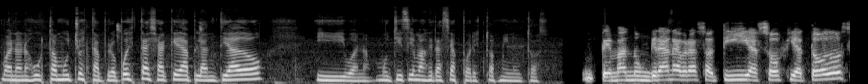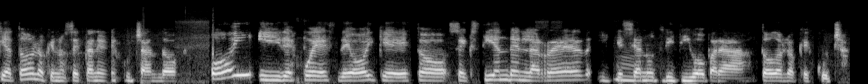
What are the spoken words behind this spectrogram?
bueno, nos gusta mucho esta propuesta, ya queda planteado y bueno, muchísimas gracias por estos minutos. Te mando un gran abrazo a ti, a Sofía, a todos y a todos los que nos están escuchando hoy y después de hoy, que esto se extiende en la red y que sea mm. nutritivo para todos los que escuchan.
